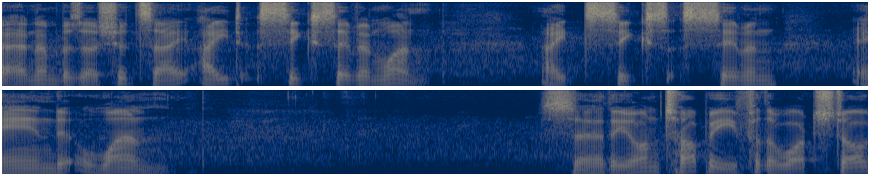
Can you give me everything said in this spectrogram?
uh, numbers I should say, eight, six, seven, one. Eight, six, seven, and one. So the on toppy for the watchdog.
